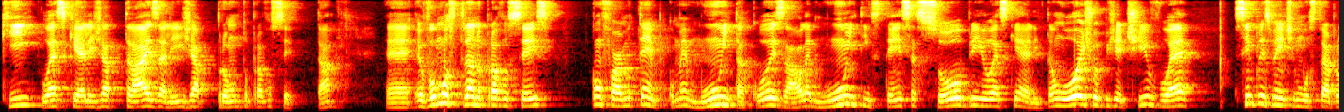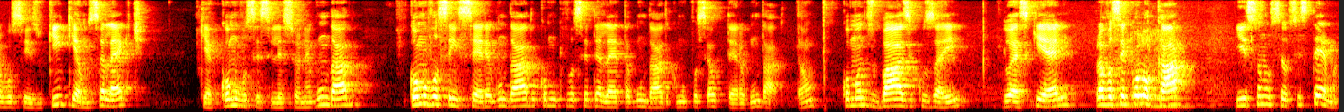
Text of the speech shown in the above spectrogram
que o SQL já traz ali já pronto para você, tá? É, eu vou mostrando para vocês conforme o tempo. Como é muita coisa, a aula é muito extensa sobre o SQL. Então hoje o objetivo é simplesmente mostrar para vocês o que, que é um select, que é como você seleciona algum dado, como você insere algum dado, como que você deleta algum dado, como que você altera algum dado. Então, comandos básicos aí do SQL para você colocar isso no seu sistema.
